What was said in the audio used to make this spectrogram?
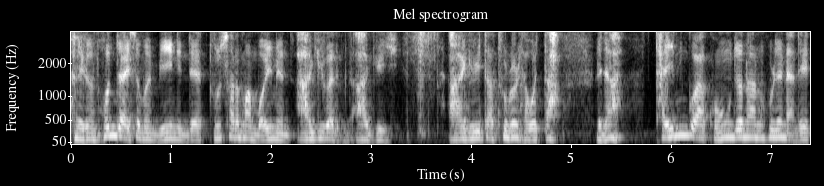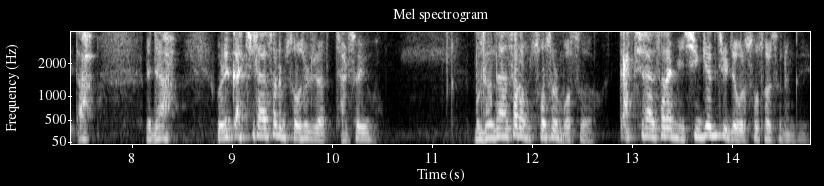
하여간 혼자 있으면 미인인데 두 사람만 모이면 악귀가 됩니다. 악귀. 악귀 다툼을 하고 있다. 왜냐? 타인과 공존하는 훈련이 안 되겠다. 왜냐? 원래 까칠한 사람이 소설을 잘 써요. 무던한 사람 소설 못 써. 까칠한 사람이 신경질적으로 소설 쓰는 거예요.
